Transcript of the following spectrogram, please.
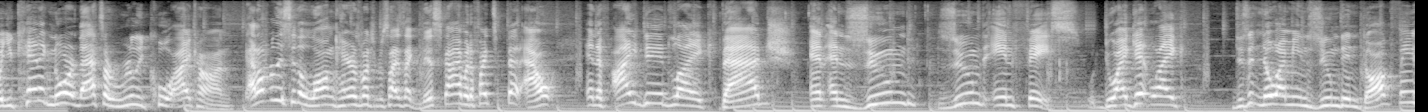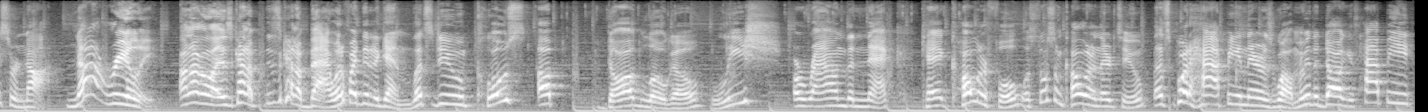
but you can't ignore that's a really cool icon. I don't really see the long hair as much besides like this guy, but if I took that out and if I did like badge and, and zoomed, zoomed in face, do I get like, does it know I mean zoomed in dog face or not? Not really. I'm not gonna lie, this is kind of, this is kind of bad. What if I did it again? Let's do close up dog logo, leash around the neck, okay, colorful. Let's throw some color in there too. Let's put happy in there as well. Maybe the dog is happy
